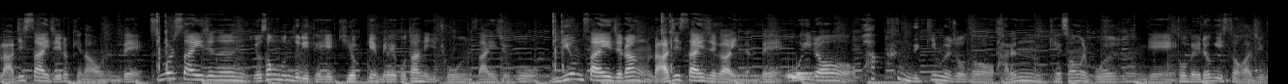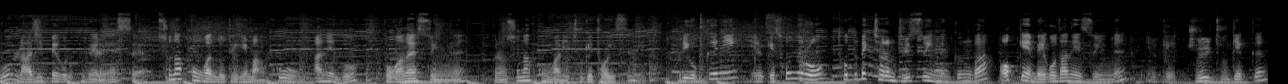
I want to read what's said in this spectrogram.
large 사이즈 이렇게 나오는데 small 사이즈는 여성분들이 되게 귀엽게 메고 다니기 좋은 사이즈고 medium 사이즈랑 large 사이즈가 있는데 오히려 확 큰 느낌을 줘서 다른 개성을 보여주는 게 더 매력이 있어가지고 large bag으로 구매를 했어요. 수납 공간도 되게 많고 안에도 보관할 수 있는 그런 수납 공간이 두 개 더 있습니다. 그리고 끈이 이렇게 손으로 토트백처럼 들 수 있는 끈과 어깨에 메고 다닐 수 있는 이렇게 줄 두 개 끈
